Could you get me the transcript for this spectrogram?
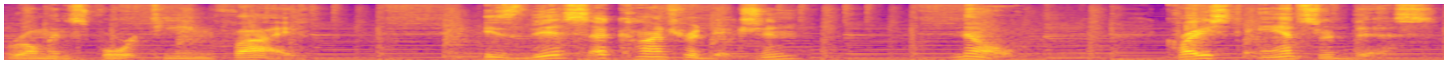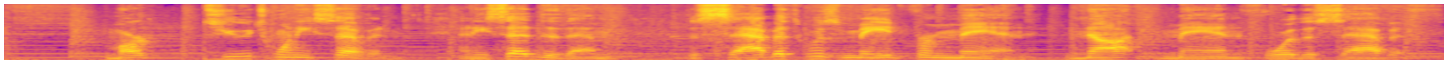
Romans 14 5. Is this a contradiction? No. Christ answered this. Mark 2:27, and he said to them, "The Sabbath was made for man, not man for the Sabbath."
